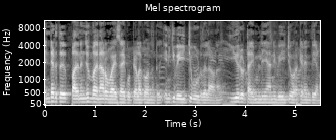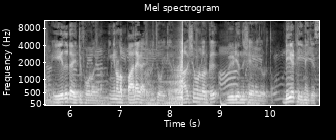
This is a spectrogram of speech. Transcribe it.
എന്റെ അടുത്ത് പതിനഞ്ചും പതിനാറും വയസ്സായ കുട്ടികളൊക്കെ വന്നിട്ട് എനിക്ക് വെയിറ്റ് കൂടുതലാണ്. ഈ ഒരു ടൈമിൽ ഞാൻ വെയിറ്റ് കുറയ്ക്കാൻ എന്ത് ചെയ്യണം? ഏത് ഡയറ്റ് ഫോളോ ചെയ്യണം? ഇങ്ങനെയുള്ള പല കാര്യങ്ങളും ചോദിക്കാറ് ആവശ്യമുള്ളവർക്ക് വീഡിയോ ഒന്ന് ഷെയർ ചെയ്ത് കൊടുത്തു. ഡിയർ ടീനേജേഴ്സ്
